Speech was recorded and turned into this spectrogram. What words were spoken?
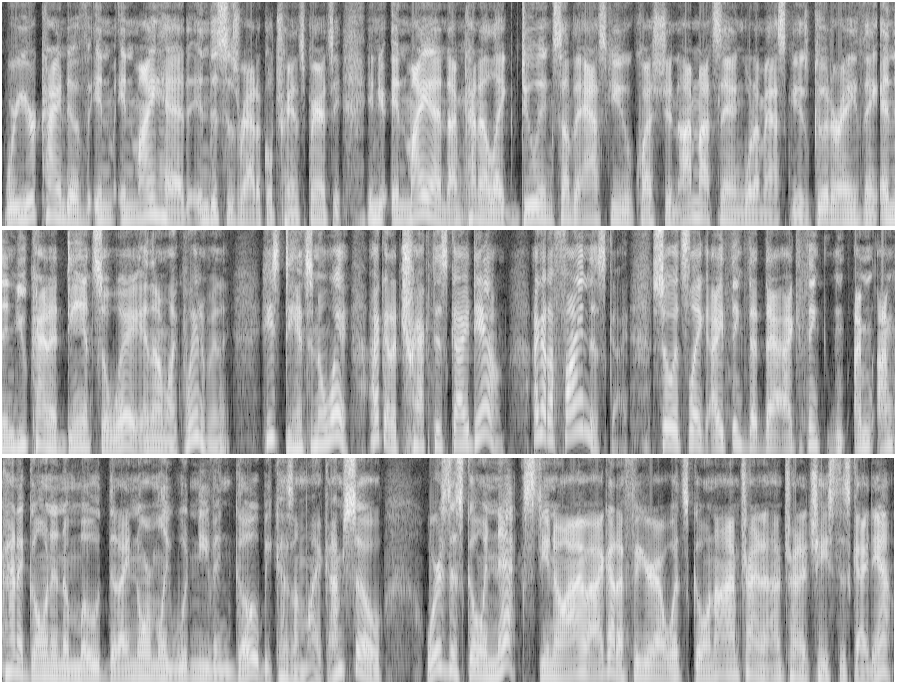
where you're kind of in in my head, and this is radical transparency. In your in my end, I'm kind of like doing something, asking you a question. I'm not saying what I'm asking is good or anything, and then you kind of dance away, and then I'm like, wait a minute, he's dancing away. I got to track this guy down. I got to find this guy. So it's like I think that that I think I'm I'm kind of going in a mode that I normally wouldn't even go because I'm like, I'm so where's this going next? You know, I, I got to figure out what's going on. I'm trying to I'm trying to chase this guy down,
